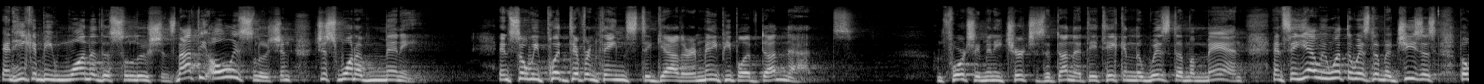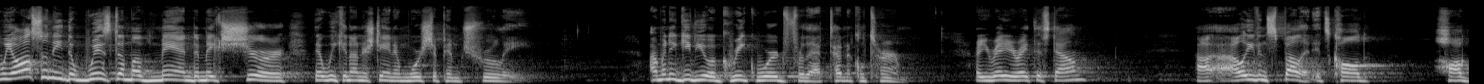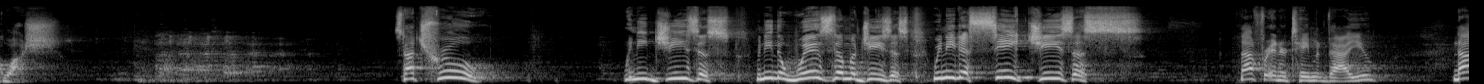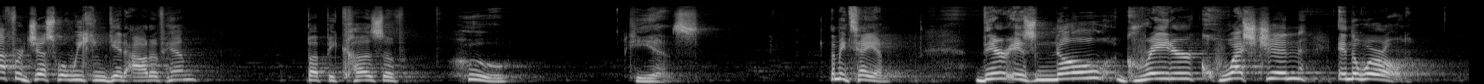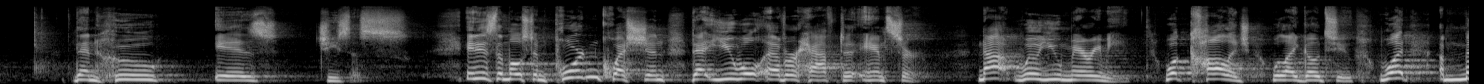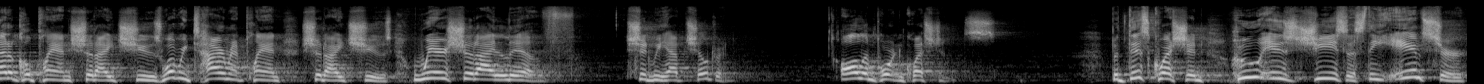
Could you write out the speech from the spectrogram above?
and he can be one of the solutions. Not the only solution, just one of many. And so we put different things together, and many people have done that. Unfortunately, many churches have done that. They've taken the wisdom of man and say, yeah, we want the wisdom of Jesus, but we also need the wisdom of man to make sure that we can understand and worship him truly. I'm going to give you a Greek word for that technical term. Are you ready to write this down? Uh, I'll even spell it. It's called hogwash. it's not true. We need Jesus. We need the wisdom of Jesus. We need to seek Jesus, not for entertainment value, not for just what we can get out of Him, but because of who He is. Let me tell you, there is no greater question in the world than who is Jesus. It is the most important question that you will ever have to answer. Not, will you marry me? What college will I go to? What medical plan should I choose? What retirement plan should I choose? Where should I live? Should we have children? All important questions. But this question, who is Jesus? The answer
